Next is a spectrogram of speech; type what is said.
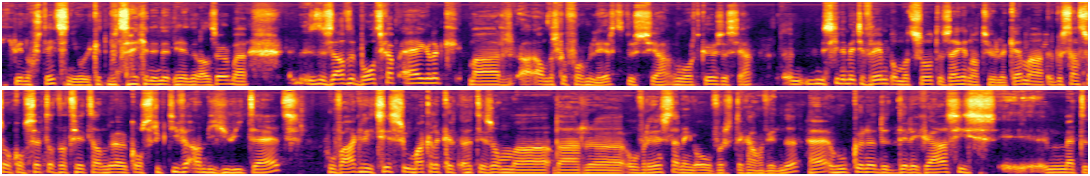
ik weet nog steeds niet hoe ik het moet zeggen in het Nederlands hoor, maar het is dezelfde boodschap eigenlijk, maar anders geformuleerd. Dus ja, woordkeuzes, ja. Misschien een beetje vreemd om het zo te zeggen natuurlijk, hè, maar er bestaat zo'n concept dat, dat heet dan constructieve ambiguïteit hoe vaker iets is, hoe makkelijker het is om uh, daar uh, overeenstemming over te gaan vinden. Hè? Hoe kunnen de delegaties met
